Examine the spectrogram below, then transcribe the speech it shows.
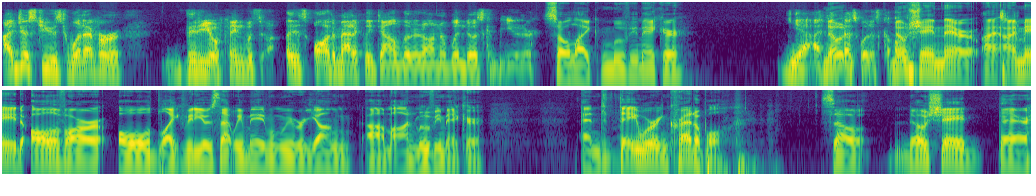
I just used whatever video thing was is automatically downloaded on a Windows computer. So like Movie Maker. Yeah, I think No, that's what it's called. No shame there. I, I made all of our old like videos that we made when we were young um, on Movie Maker, and they were incredible. So no shade there.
